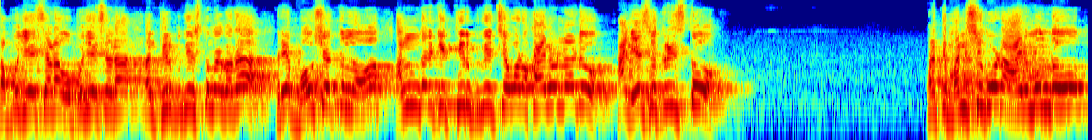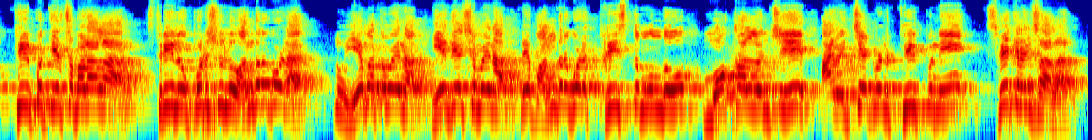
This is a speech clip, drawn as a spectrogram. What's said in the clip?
తప్పు చేశాడా ఒప్పు చేశాడా అని తీర్పు తీరుస్తున్నావు కదా. రేపు భవిష్యత్తులో అందరికీ తీర్పు తీర్చేవాడు ఒక ఆయన ఉన్నాడు ఆయన యేసుక్రీస్తు. ప్రతి మనిషి కూడా ఆయన ముందు తీర్పు తీర్చబడాలా? స్త్రీలు పురుషులు అందరూ కూడా. నువ్వు ఏ మతమైనా ఏ దేశమైనా రేపు అందరూ కూడా క్రీస్తు ముందు మోకాళ్ళ నుంచి ఆయన ఇచ్చేటువంటి తీర్పుని స్వీకరించాలా?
